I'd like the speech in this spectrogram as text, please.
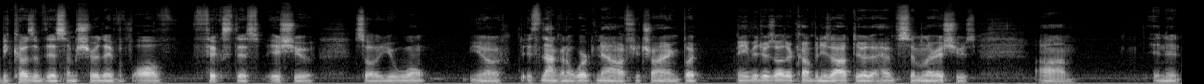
because of this, I'm sure they've all fixed this issue, so you won't, you know, it's not going to work now if you're trying. But maybe there's other companies out there that have similar issues. Um, and it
